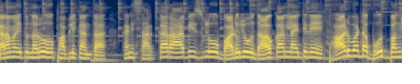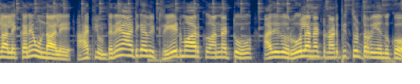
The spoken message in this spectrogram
గరం అవుతున్నారు పబ్లిక్ అంతా. కానీ సర్కార్ ఆఫీసులు బడులు దావకాన్ లాంటినే పాడుబడ్డ బూత్ బంగ్లా లెక్కనే ఉండాలి. అట్లుంటేనే వాటికి అవి ట్రేడ్ మార్క్ అన్నట్టు అదేదో రూల్ అన్నట్టు నడిపిస్తుంటారు ఎందుకో.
